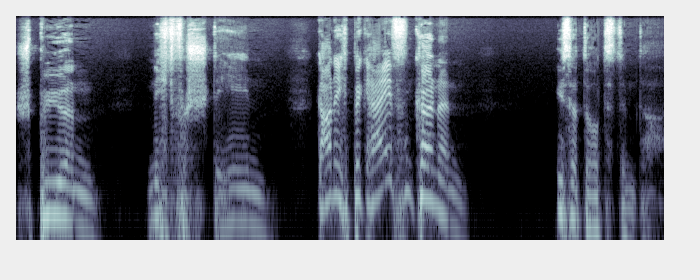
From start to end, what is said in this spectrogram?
spüren, nicht verstehen, gar nicht begreifen können, ist er trotzdem da.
